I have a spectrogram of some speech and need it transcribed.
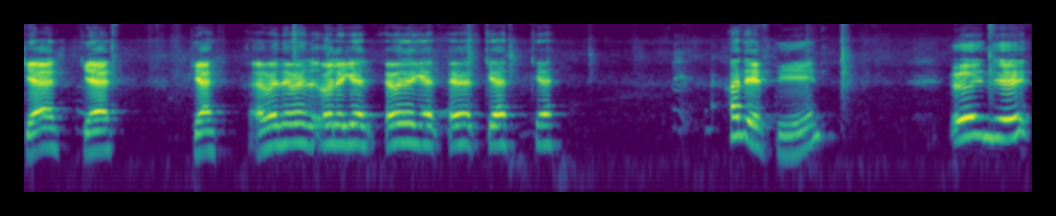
Gel gel. Gel. Evet evet öyle gel. Öyle gel. Evet gel gel. Hadi Eflin. Öyle.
